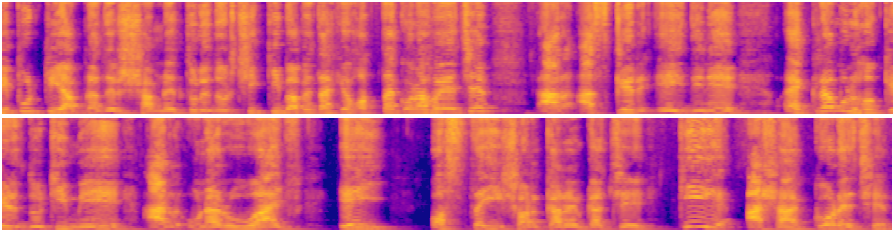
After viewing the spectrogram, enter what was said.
রিপোর্টটি আপনাদের সামনে তুলে ধরছি, কীভাবে তাকে হত্যা করা হয়েছে। আর আজকের এই দিনে একরামুল হকের দুটি মেয়ে আর ওনার ওয়াইফ, এই অস্থায়ী সরকারের কাছে কি আশা করেছেন?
